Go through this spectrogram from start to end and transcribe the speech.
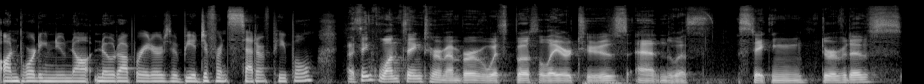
onboarding new no- node operators. It would be a different set of people. I think one thing to remember with both layer twos and with staking derivatives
